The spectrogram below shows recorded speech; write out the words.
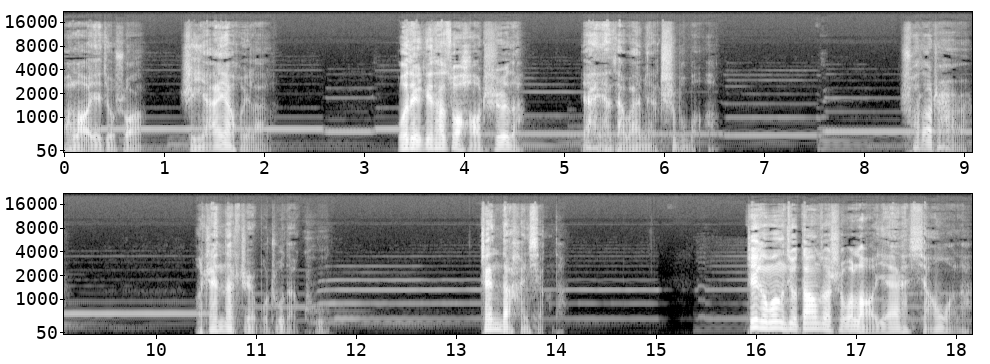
我姥爷就说是妍妍回来了，我得给她做好吃的，妍妍在外面吃不饱。说到这儿，我真的止不住的哭，真的很想她。这个梦就当做是我姥爷想我了，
